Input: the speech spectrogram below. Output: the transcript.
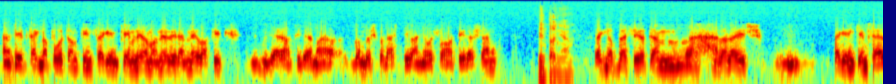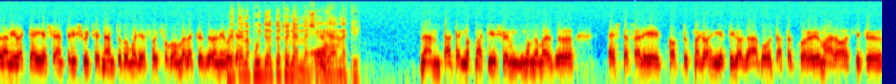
Hát épp tegnap voltam kint szegénykémnél, ma nővéremnél, akik ugye, hát ugye már gondoskodást kíván 86 évesen. Mint anyám. Tegnap beszéltem vele, és szegényként szellemileg teljesen friss, úgyhogy nem tudom, hogy ezt hogy fogom vele közölni. De tegnap ez... úgy döntött, hogy nem mesélj el neki. Nem, tehát tegnap már későn, mondom, ez este felé kaptuk meg a hírt igazából, tehát akkor ő már alszik, ő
